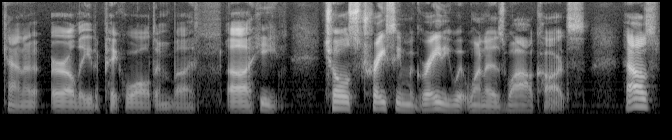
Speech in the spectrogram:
kind of early to pick Walton, but uh, he chose Tracy McGrady with one of his wild cards. That was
